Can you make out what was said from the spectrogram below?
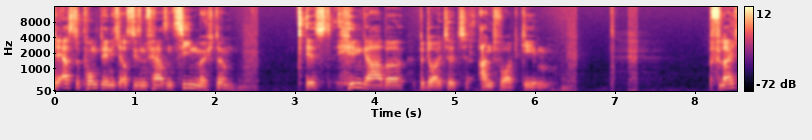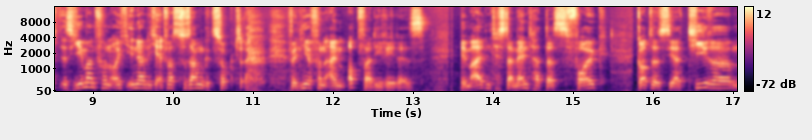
Der erste Punkt, den ich aus diesen Versen ziehen möchte, ist Hingabe bedeutet Antwort geben. Vielleicht ist jemand von euch innerlich etwas zusammengezuckt, wenn hier von einem Opfer die Rede ist. Im Alten Testament hat das Volk Gottes ja Tiere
